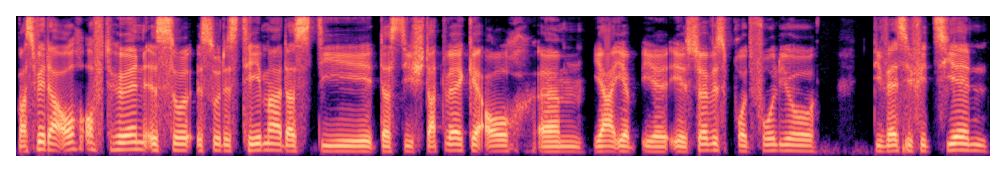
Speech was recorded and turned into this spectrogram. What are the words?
was wir da auch oft hören, ist so, ist so das Thema, dass die, dass die Stadtwerke auch ähm, ja, ihr, ihr, ihr Serviceportfolio diversifizieren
